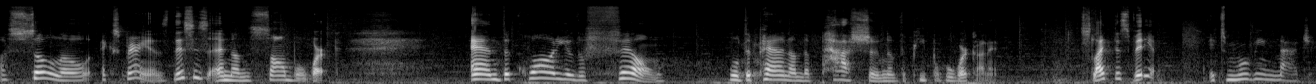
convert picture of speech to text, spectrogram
a solo experience. This is an ensemble work. And the quality of the film will depend on the passion of the people who work on it. It's like this video. It's movie magic.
